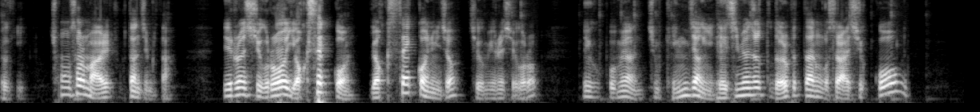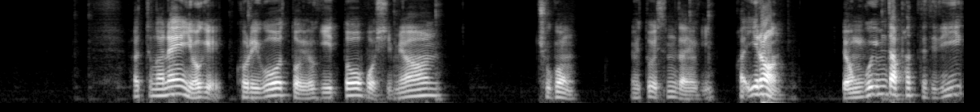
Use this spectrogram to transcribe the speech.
여기 총설마을 6단지입니다. 이런 식으로 역세권, 역세권이죠. 지금 이런 식으로 이거 보면 지금 굉장히 대지 면적도 넓었다는 것을 아시고 하여튼간에 여기 그리고 또 여기 또 보시면 주공 여기 또 있습니다. 여기 아, 이런 영구 임대 아파트들이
